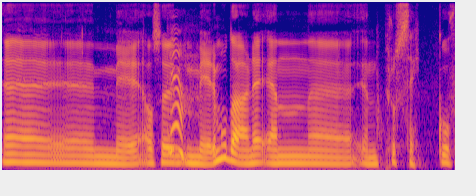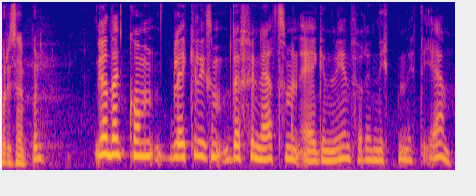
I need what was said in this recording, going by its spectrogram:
Eh, med, altså Ja. Mer moderne enn eh, en Prosecco, f.eks. ja, den kom, ble ikke liksom definert som en egen vin før i 1991.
